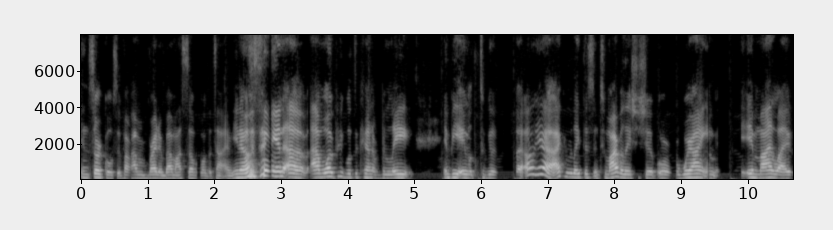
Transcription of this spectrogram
in circles if I'm writing by myself all the time. You know what I'm saying? Uh, I want people to kind of relate and be able to be like, oh yeah, I can relate this into my relationship or where I am in my life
